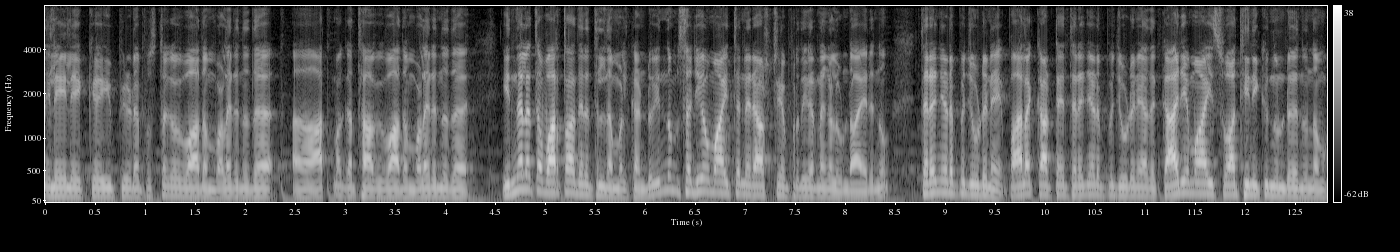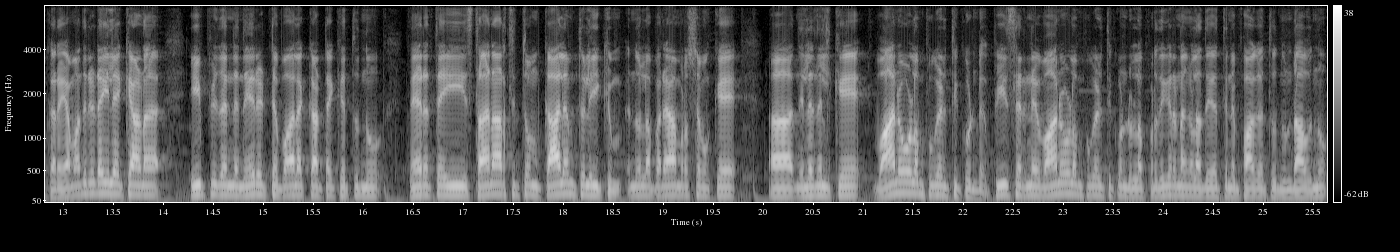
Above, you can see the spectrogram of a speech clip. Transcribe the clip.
നിലയിലേക്ക് ഇ പിയുടെ പുസ്തക വിവാദം വളരുന്നത് ആത്മകഥാ വിവാദം വളരുന്നത് ഇന്നലത്തെ വാർത്താ ദിനത്തിൽ നമ്മൾ കണ്ടു. ഇന്നും സജീവമായി തന്നെ രാഷ്ട്രീയ പ്രതികരണങ്ങൾ ഉണ്ടായിരുന്നു. തെരഞ്ഞെടുപ്പ് ചൂടിനെ പാലക്കാട്ടെ തെരഞ്ഞെടുപ്പ് ചൂടിനെ അത് കാര്യമായി സ്വാധീനിക്കുന്നുണ്ട് എന്ന് നമുക്കറിയാം. അതിനിടയിലേക്കാണ് ഇ പി തന്നെ നേരിട്ട് പാലക്കാട്ടേക്ക് എത്തുന്നു. നേരത്തെ ഈ സ്ഥാനാർത്ഥിത്വം കാലം തെളിയിക്കും എന്നുള്ള പരാമർശമൊക്കെ നിലനിൽക്കെ വാനോളം പുകഴ്ത്തിക്കൊണ്ട് പി സരിനെ വാനോളം പുകഴ്ത്തിക്കൊണ്ടുള്ള പ്രതികരണങ്ങൾ അദ്ദേഹത്തിന്റെ ഭാഗത്തുനിന്നുണ്ടാവുന്നു.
